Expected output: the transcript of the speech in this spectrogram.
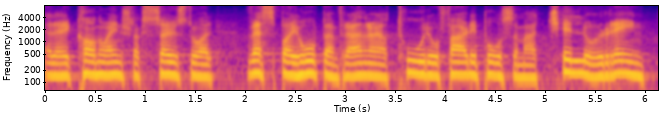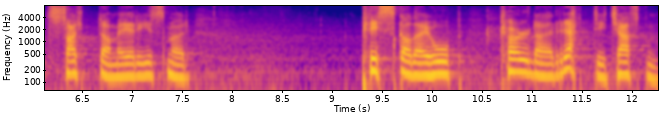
eller hva nå en slags saus du har vispa i hopen fra en eller annen Toro ferdigpose med et kilo rent salta meierismør. Piska det i hop, køll det rett i kjeften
